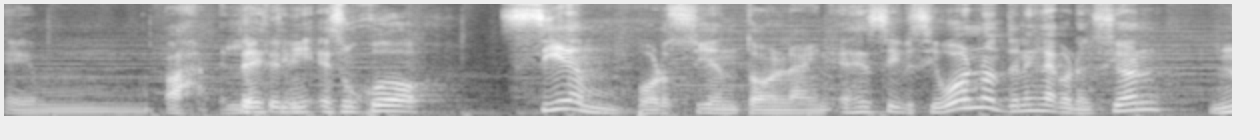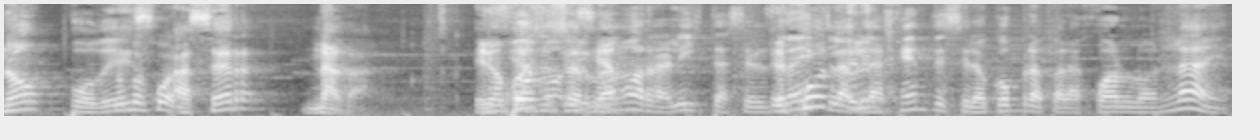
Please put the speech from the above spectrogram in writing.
em, ah, el Destiny. Destiny. es un juego 100% online. Es decir, si vos no tenés la conexión, no podés hacer nada. El No juego podemos, es hacer seamos nada. realistas. El El Drive Club, el- la gente se lo compra para jugarlo online.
